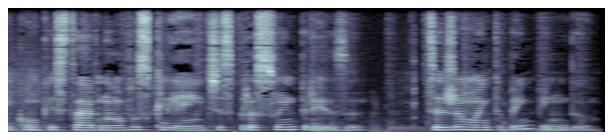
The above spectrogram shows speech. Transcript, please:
e conquistar novos clientes para sua empresa. Seja muito bem-vindo!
